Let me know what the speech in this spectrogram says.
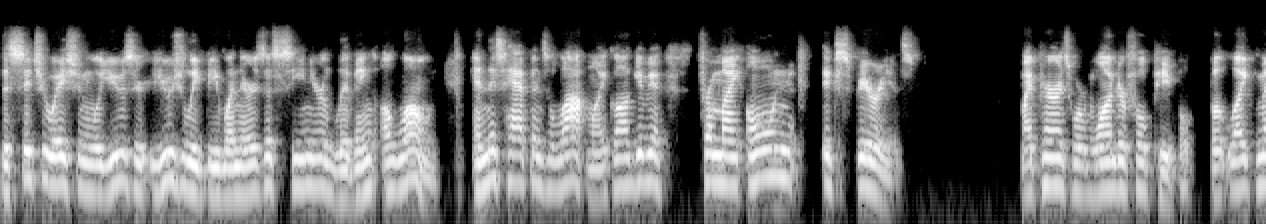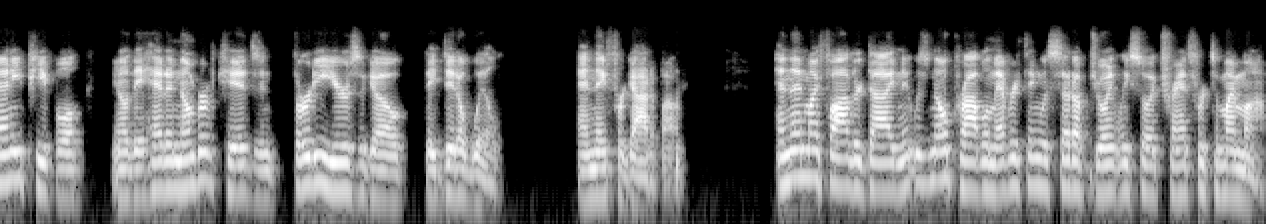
the situation will usually be when there is a senior living alone. And this happens a lot, Michael. I'll give you from my own experience my parents were wonderful people, but like many people, you know, they had a number of kids, and 30 years ago, they did a will and they forgot about it. And then my father died, and it was no problem. Everything was set up jointly, so it transferred to my mom.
